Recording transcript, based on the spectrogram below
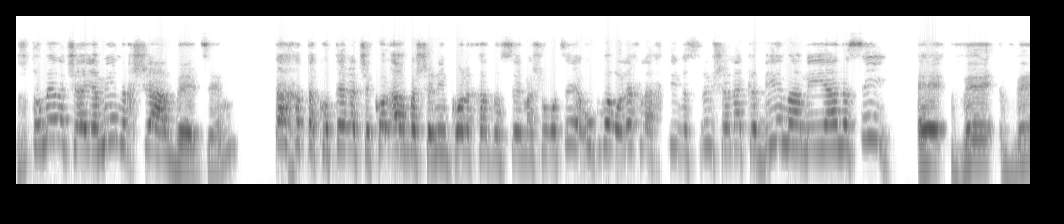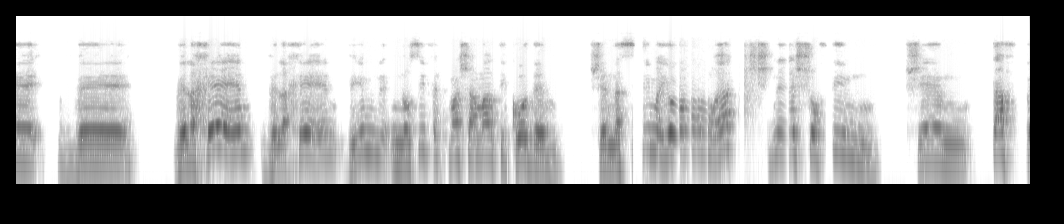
זאת אומרת שהימין עכשיו בעצם, תחת הכותרת שכל ארבע שנים כל אחד עושה מה שהוא רוצה, הוא כבר הולך להכתיב 20 שנה קדימה מי יהיה הנשיא. אה, ולכן, ולכן, ואם נוסיף את מה שאמרתי קודם, שנשים היום רק שני שופטים שהם ת"פ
